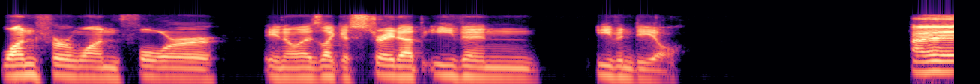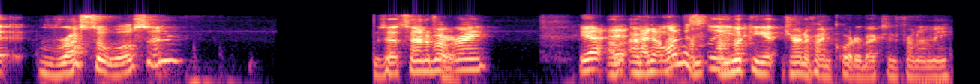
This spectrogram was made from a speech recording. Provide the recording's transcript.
one for one for you know, as like a straight up even even deal. Uh, Russell Wilson. Does that sound about sure. right? Yeah, I'm, and, I'm, honestly, I'm, I'm, looking at trying to find quarterbacks in front of me.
